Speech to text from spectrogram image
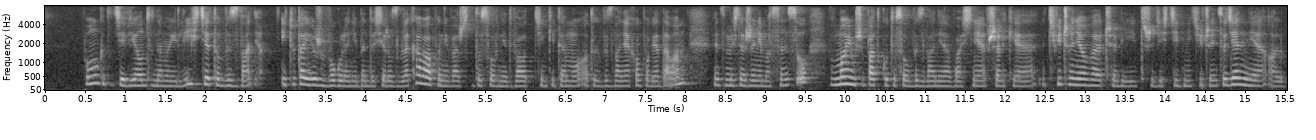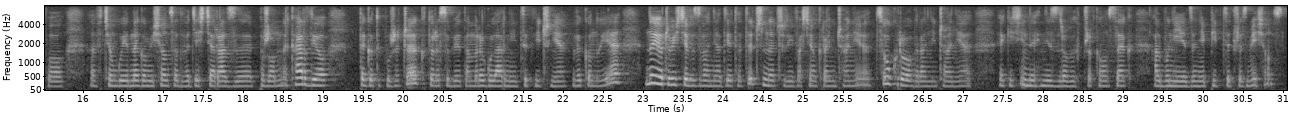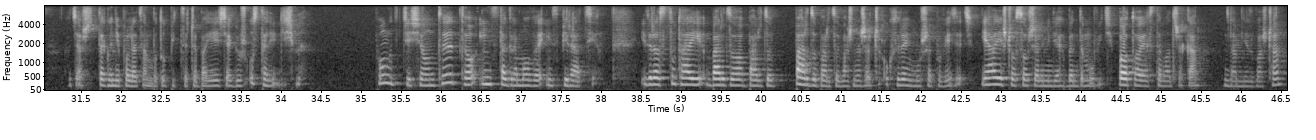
Punkt dziewiąty na mojej liście to wyzwania. I tutaj już w ogóle nie będę się rozwlekała, ponieważ dosłownie dwa odcinki temu o tych wyzwaniach opowiadałam, więc myślę, że nie ma sensu. W moim przypadku to są wyzwania właśnie wszelkie ćwiczeniowe, czyli 30 dni ćwiczeń codziennie albo w ciągu jednego miesiąca 20 razy porządne cardio, tego typu rzeczy, które sobie tam regularnie i cyklicznie wykonuję. No i oczywiście wyzwania dietetyczne, czyli właśnie ograniczanie cukru, ograniczanie jakichś innych niezdrowych przekąsek albo niejedzenie pizzy przez miesiąc. Chociaż tego nie polecam, bo tą pizzę trzeba jeść, jak już ustaliliśmy. Punkt dziesiąty to instagramowe inspiracje. I teraz tutaj bardzo, bardzo, bardzo, bardzo ważna rzecz, o której muszę powiedzieć. Ja jeszcze o social mediach będę mówić, bo to jest temat rzeka dla mnie zwłaszcza.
